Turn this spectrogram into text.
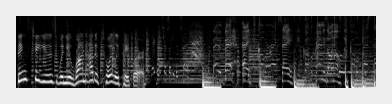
Things to use when you run out of toilet paper.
